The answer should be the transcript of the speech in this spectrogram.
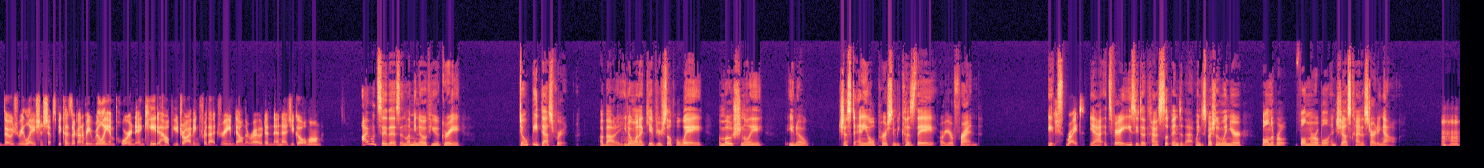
those relationships because they're going to be really important and key to help you driving for that dream down the road and, and as you go along. I would say this, and let me know if you agree. Don't be desperate about it. Mm-hmm. You don't want to give yourself away emotionally, you know, just to any old person because they are your friend. It's right. Yeah, it's very easy to kind of slip into that when especially when you're vulnerable vulnerable and just kind of starting out. Mhm.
